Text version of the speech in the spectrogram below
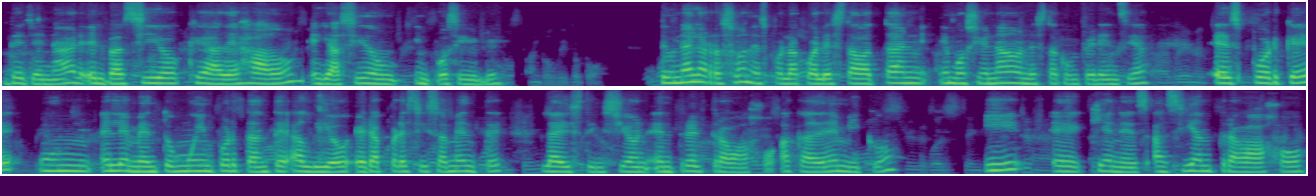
de llenar el vacío que ha dejado y ha sido imposible. Una de las razones por la cual estaba tan emocionado en esta conferencia es porque un elemento muy importante a Leo era precisamente la distinción entre el trabajo académico y eh, quienes hacían trabajo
